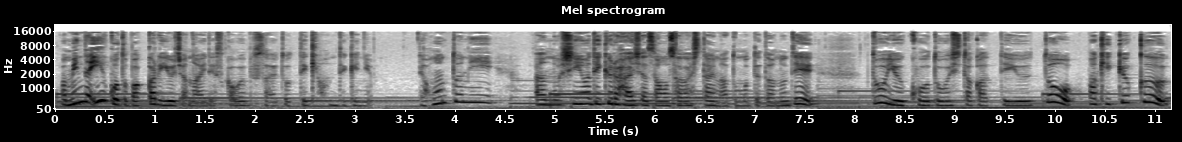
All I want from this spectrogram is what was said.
まあ、みんないいことばっかり言うじゃないですかウェブサイトって基本的に。で本当にあの信用できる歯医者さんを探したいなと思ってたのでどういう行動をしたかっていうと、まあ、結局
